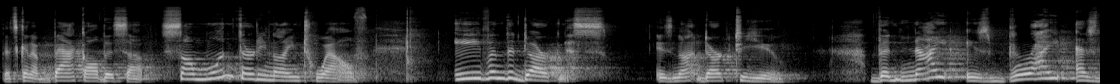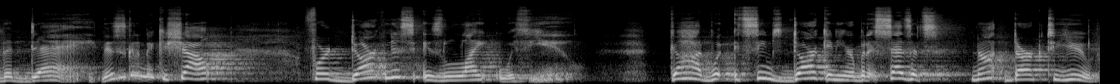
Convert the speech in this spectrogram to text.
that's going to back all this up. Psalm 139 12 even the darkness is not dark to you. The night is bright as the day. This is going to make you shout. For darkness is light with you. God, what, it seems dark in here, but it says it's not dark to you.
